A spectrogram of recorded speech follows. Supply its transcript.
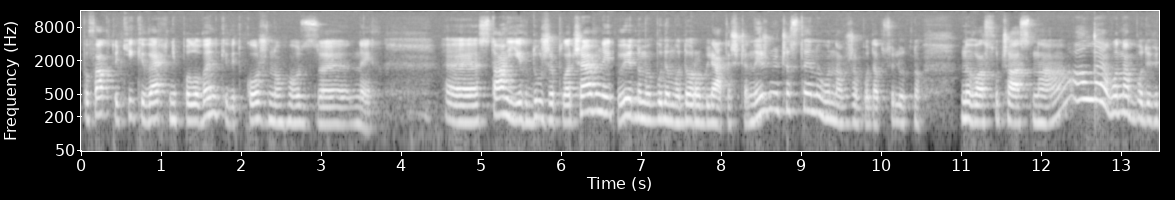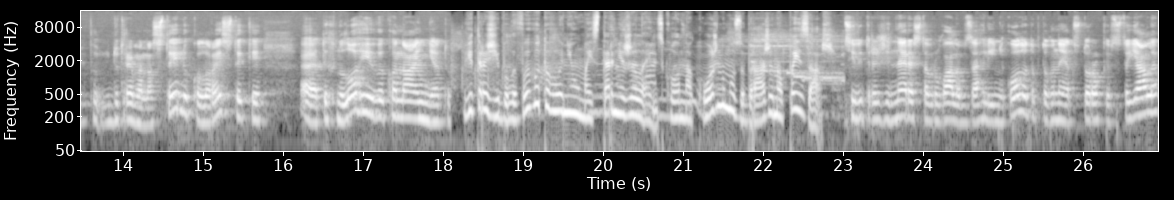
по факту тільки верхні половинки від кожного з е, них. Е, Стан їх дуже плачевний. Відповідно, ми будемо доробляти ще нижню частину. Вона вже буде абсолютно нова, сучасна, але вона буде дотримана стилю, колористики, е, технології виконання. Вітражі були виготовлені у майстерні Желенського. На кожному зображено пейзаж. Ці вітражі не реставрували взагалі ніколи, тобто вони як 100 років стояли.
